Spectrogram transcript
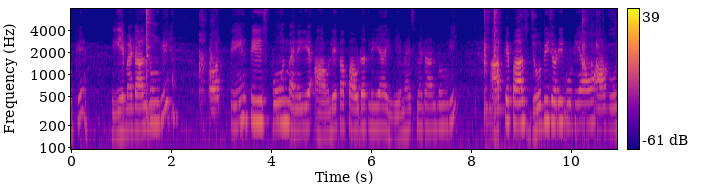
ओके? ये मैं डाल दूँगी और तीन टीस्पून मैंने ये आंवले का पाउडर लिया है, ये मैं इसमें डाल दूँगी। आपके पास जो भी जड़ी बूटियाँ हों, आप वो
